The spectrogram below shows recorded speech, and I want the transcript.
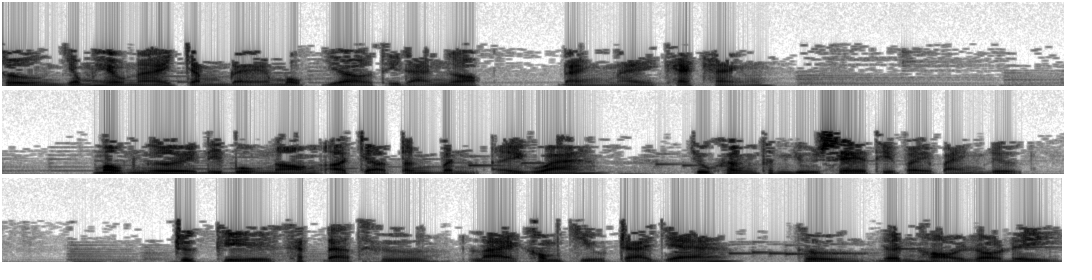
Thường giống heo nái chậm đẻ một giờ thì đã ngợp, đằng này khác hẳn. Một người đi buôn nón ở chợ Tân Bình ấy quá, chú Khấn thính du xe thì về bán được. Trước kia khách đã thưa, lại không chịu trả giá, thường đến hỏi rồi đi,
